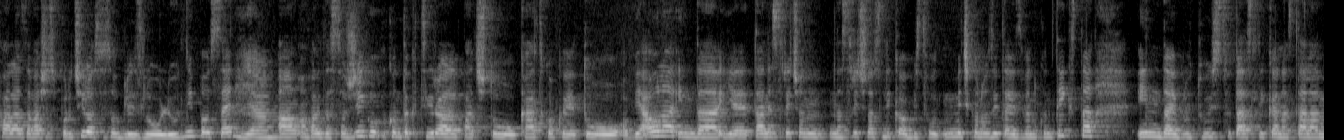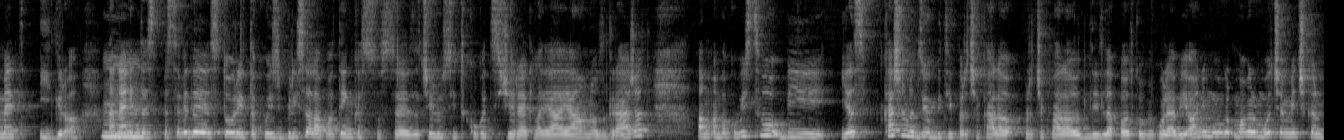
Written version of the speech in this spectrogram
hvala za vaše sporočilo, so, so bili zelo ljudni, pa vse. Ja. Um, ampak da so že kontaktirali pač to Katko, ki je to objavila in da je ta nesrečen, nesrečna slika v bistvu mečkano vzeta izven konteksta in da je bila tu isto ta slika nastala med igro. Mm -hmm. In da pa seveda je story tako izbrisala, potem, ko so se začeli vsi, kot si že rekla, ja, javno zgražati. Um, ampak v bistvu bi jaz, kakšen odziv bi ti pričakovala od Lidla, pa od Coca-Cola, bi oni mogli moče mečkan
